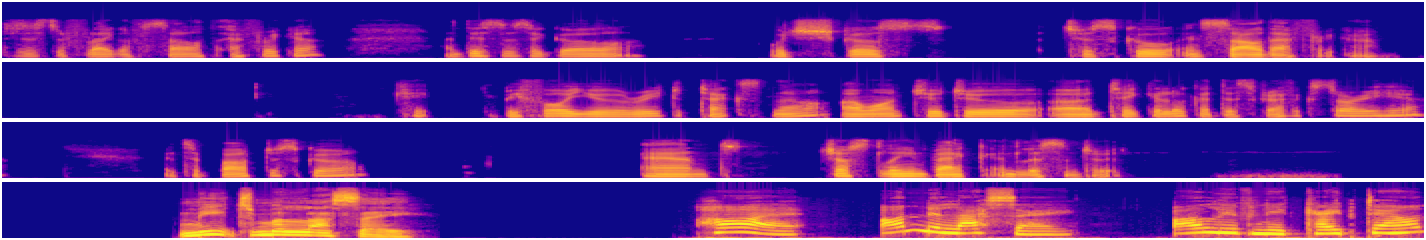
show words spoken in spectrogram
This is the flag of South Africa. And this is a girl which goes to school in South Africa. Okay, before you read the text now, I want you to uh, take a look at this graphic story here. It's about this girl. And just lean back and listen to it. Meet Malasse. Hi, I'm Milasse. I live near Cape Town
